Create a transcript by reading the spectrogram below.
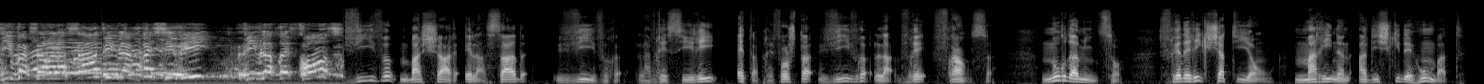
Vive Bachar el-Assad, vive la vraie Syrie, vive la vraie France. Vive Bashar el-Assad, vivre la vraie Syrie, eta prefosta vivre la vraie France. Nurda Mintzo, Frédéric Chatillon, marinen adiskide humbat,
